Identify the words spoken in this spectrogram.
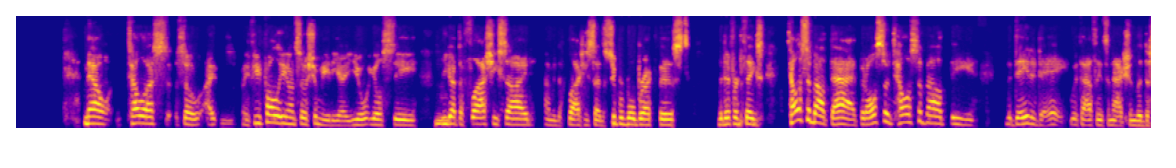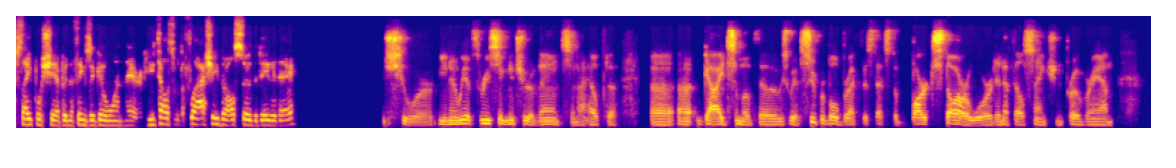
Now, tell us. So, I, mm. if you follow you on social media, you you'll see you got the flashy side. I mean, the flashy side, the Super Bowl breakfast, the different things. Tell us about that, but also tell us about the the day to day with athletes in action, the discipleship, and the things that go on there. Can you tell us about the flashy, but also the day to day? Sure. You know, we have three signature events, and I help to uh, uh, guide some of those. We have Super Bowl breakfast. That's the Bart Starr Award, NFL sanctioned program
